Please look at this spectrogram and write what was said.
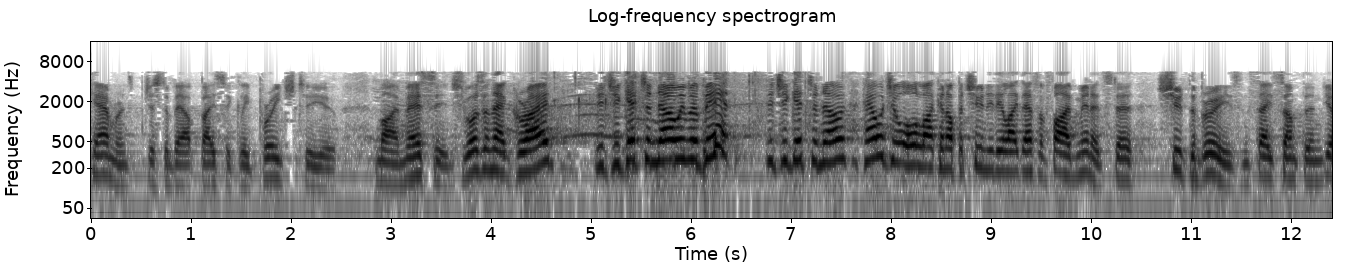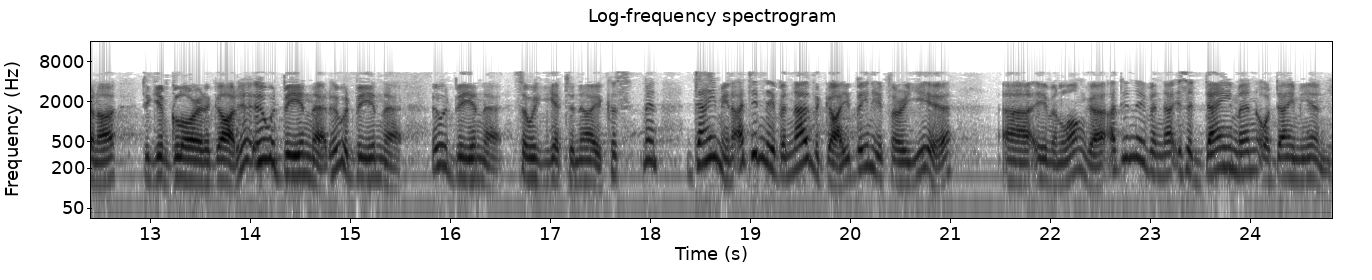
Cameron's just about basically preached to you my message. Wasn't that great? Did you get to know him a bit? Did you get to know him? How would you all like an opportunity like that for five minutes to shoot the breeze and say something, you know, to give glory to God? Who, who would be in that? Who would be in that? Who would be in that? So we could get to know you. Because, man, Damien, I didn't even know the guy. You've been here for a year, uh, even longer. I didn't even know. Is it Damon or Damien?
